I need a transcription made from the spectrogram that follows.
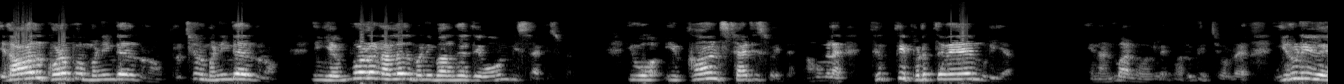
ஏதாவது குழப்பம் பண்ணிட்டே இருக்கணும் பிரச்சனை பண்ணிட்டே இருக்கணும். நீங்க எவ்வளவு நல்லது பண்ணி பாருங்க they won't be satisfy you you can't satisfy அவங்கள திருப்திப்படுத்தவே முடியாது. என் அன்பானவர்களை மறுபடியும் சொல்றேன். இருளிலே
